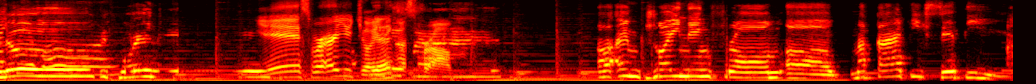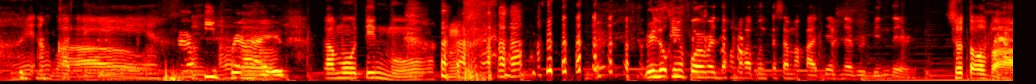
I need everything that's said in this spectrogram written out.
Hello! Good morning! Yes, where are you joining Yes. us from? Uh, I'm joining from uh, Makati City. Ay, ang Wow. kati. Happy Oo. Pride! Kamutin mo. We're looking forward ako makapunta sa Makati. I've never been there. Totoo ba?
